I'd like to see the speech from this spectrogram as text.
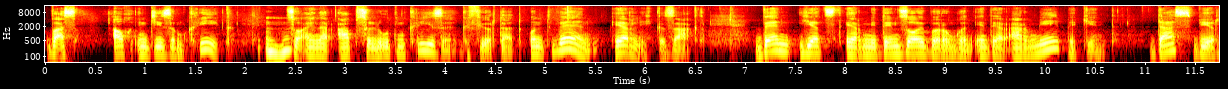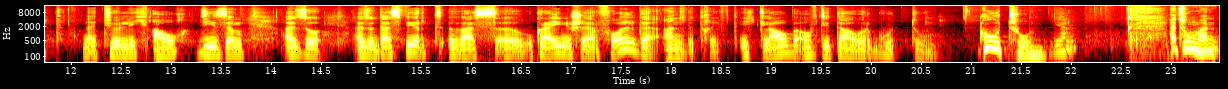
was auch in diesem Krieg mhm. zu einer absoluten Krise geführt hat. Und wenn, ehrlich gesagt, wenn jetzt er mit den Säuberungen in der Armee beginnt, das wird natürlich auch diesem, also, also das wird, was äh, ukrainische Erfolge anbetrifft, ich glaube, auf die Dauer gut tun. Gut tun? Ja. Herr Thumann,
